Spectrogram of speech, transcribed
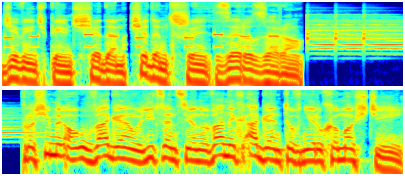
957 7300 Prosimy o uwagę licencjonowanych agentów nieruchomości.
